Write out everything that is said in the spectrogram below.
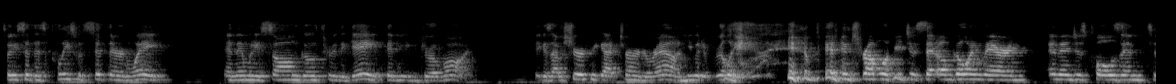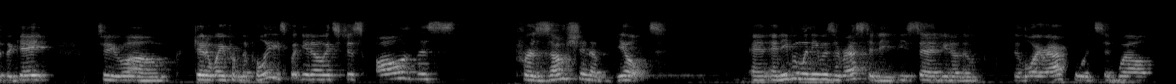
So he said this police would sit there and wait. And then when he saw him go through the gate, then he drove on. Because I'm sure if he got turned around, he would have really been in trouble if he just said, I'm going there and, and then just pulls into the gate to um, get away from the police. But, you know, it's just all of this presumption of guilt. And, and even when he was arrested, he, he said, you know, the, the lawyer afterwards said, well,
